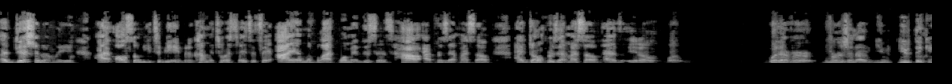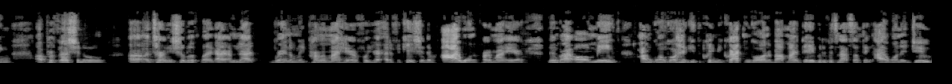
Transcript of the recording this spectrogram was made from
Additionally, I also need to be able to come into a space and say, I am a black woman. This is how I present myself. I don't present myself as, you know, whatever version of you, you thinking a professional uh, attorney should look like. I, am not randomly perming my hair for your edification. If I want to perm my hair, then by all means, I'm going to go ahead and get the creamy crack and go on about my day. But if it's not something I want to do,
